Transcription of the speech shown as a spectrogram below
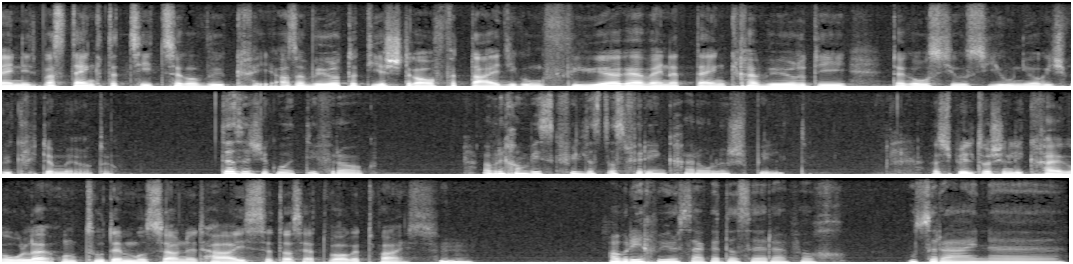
wenn ich, was denkt der Cicero wirklich? Also würde die Strafverteidigung führen, wenn er denken würde, der Rossius Junior ist wirklich der Mörder? Das ist eine gute Frage. Aber ich habe das Gefühl, dass das für ihn keine Rolle spielt. Es spielt wahrscheinlich keine Rolle und zudem muss es auch nicht heißen, dass er die Wahrheit weiß. Mhm. Aber ich würde sagen, dass er einfach aus reinen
